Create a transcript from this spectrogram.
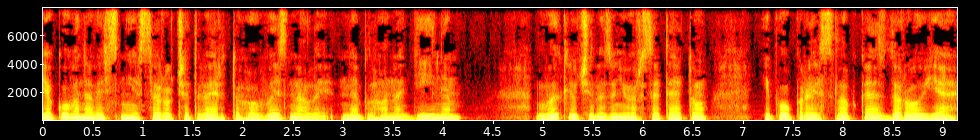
якого навесні 44-го визнали неблагонадійним, виключили з університету і, попри слабке здоров'я,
